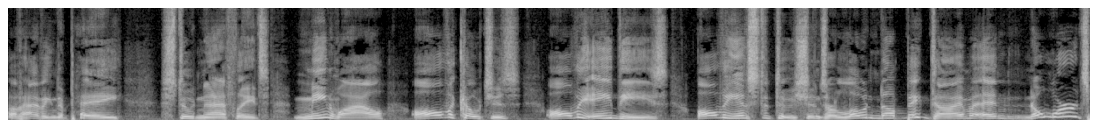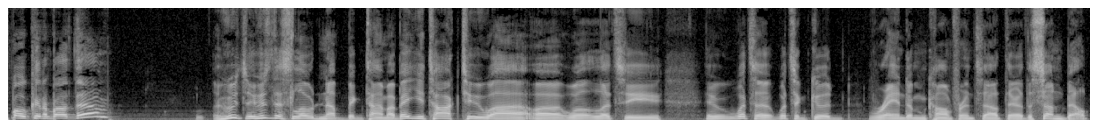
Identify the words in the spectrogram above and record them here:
of having to pay student athletes. Meanwhile, all the coaches, all the ADs, all the institutions are loading up big time, and no word spoken about them. Who's who's this loading up big time? I bet you talk to. Uh, uh, well, let's see. What's a what's a good random conference out there, the Sun Belt.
